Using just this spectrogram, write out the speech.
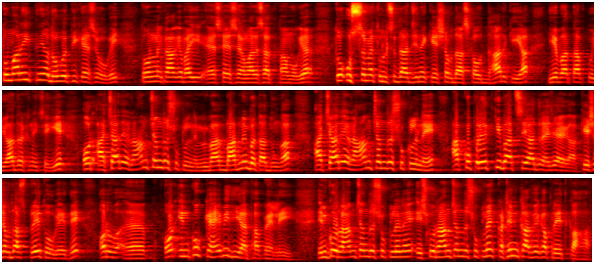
तुम्हारी इतनी अधोगति कैसे हो गई? तो उन्होंने कहा कि भाई ऐसे ऐसे हमारे साथ काम हो गया। तो उस समय तुलसीदास जी ने केशव दास का उद्धार किया। ये बात आपको याद रखनी चाहिए। और आचार्य रामचंद्र शुक्ल ने मैं बाद, बाद में बता दूँगा आचार्य रामचंद्र शुक्ल ने आपको प्रेत की बात से याद रह जाएगा। केशवदास प्रेत हो गए थे और इनको कह भी दिया था पहले ही। इनको रामचंद्र शुक्ल ने, इसको रामचंद्र शुक्ल ने कठिन काव्य का प्रेत कहा।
